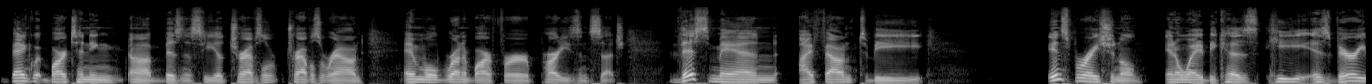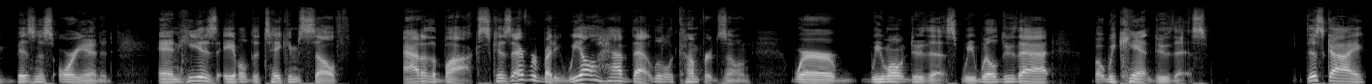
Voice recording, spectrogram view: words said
banquet bartending uh, business. He travels travels around and will run a bar for parties and such. This man I found to be inspirational in a way because he is very business oriented and he is able to take himself out of the box. Because everybody we all have that little comfort zone where we won't do this we will do that but we can't do this. This guy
